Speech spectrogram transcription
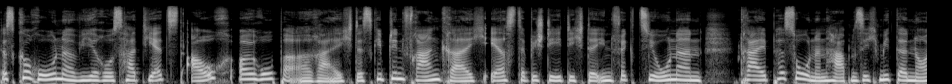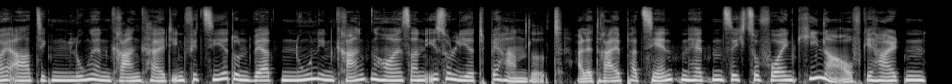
Das Coronavirus hat jetzt auch Europa erreicht. Es gibt in Frankreich erste bestätigte Infektionen. Drei Personen haben sich mit der neuartigen Lungenkrankheit infiziert und werden nun in Krankenhäusern isoliert behandelt. Alle drei Patienten hätten sich zuvor in China aufgehalten,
